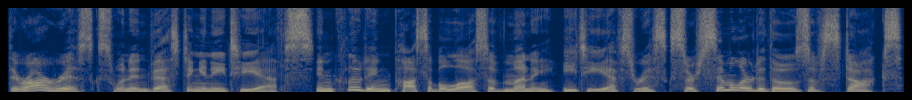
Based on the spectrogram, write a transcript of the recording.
There are risks when investing in ETFs, including possible loss of money. ETFs' risks are similar to those of stocks.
